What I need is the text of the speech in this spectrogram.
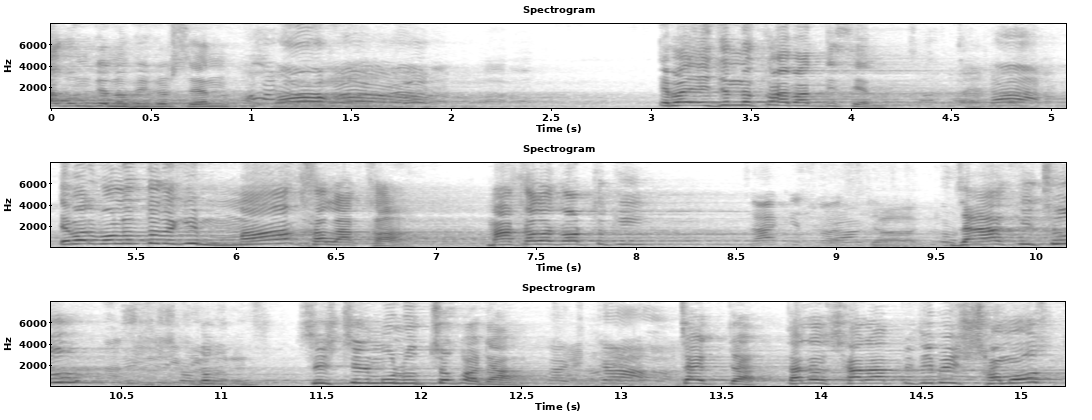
আগুনকে নফি করছেন। এবার এই জন্য কয়বার দিছেন? এবার বলুন তো দেখি মা খালাকা। মা খালাকা অর্থ কি? যা কিছু সৃষ্টির মূল উৎস কটা চারটা। তাহলে সারা পৃথিবীর সমস্ত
